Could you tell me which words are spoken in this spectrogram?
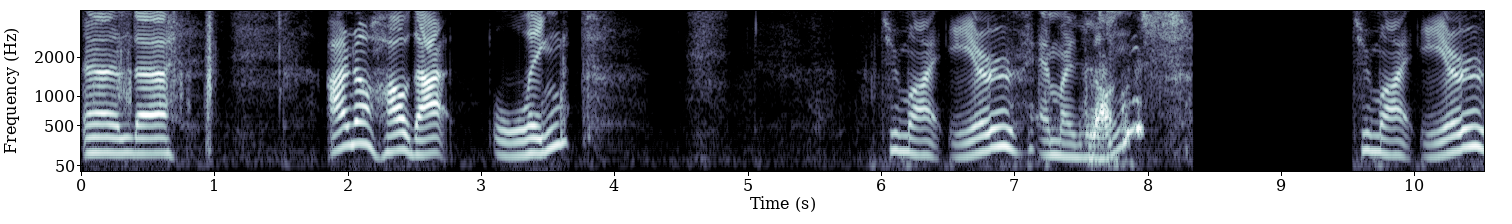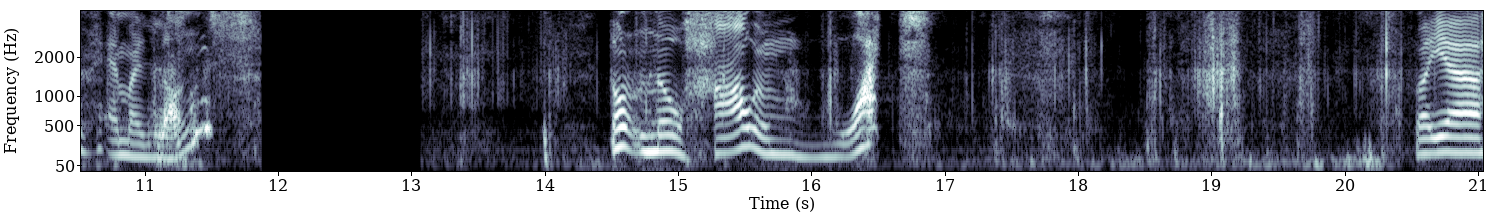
And uh, I don't know how that linked to my ear and my lungs. To my ear and my lungs. Don't know how and what. But yeah,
